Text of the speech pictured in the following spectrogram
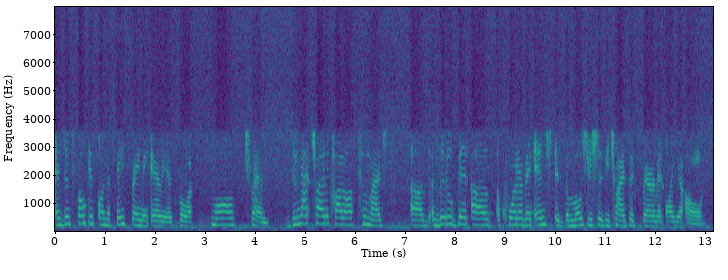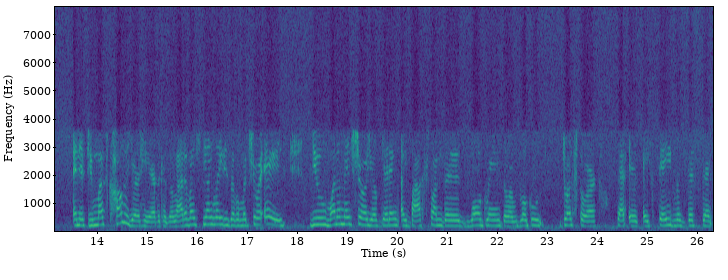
and just focus on the face framing areas for small trims. Do not try to cut off too much. Uh, a little bit of a quarter of an inch is the most you should be trying to experiment on your own. And if you must color your hair, because a lot of us young ladies of a mature age, you want to make sure you're getting a box from the Walgreens or local drugstore that is a fade resistant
